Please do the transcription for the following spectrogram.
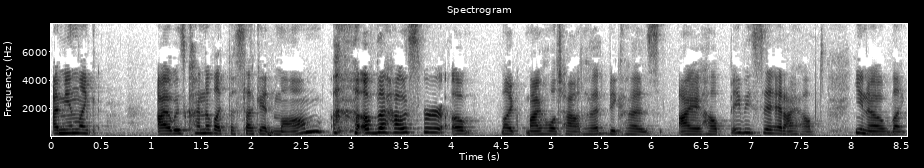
I mean, like, I was kind of like the second mom of the house for uh, like my whole childhood because I helped babysit, I helped, you know, like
